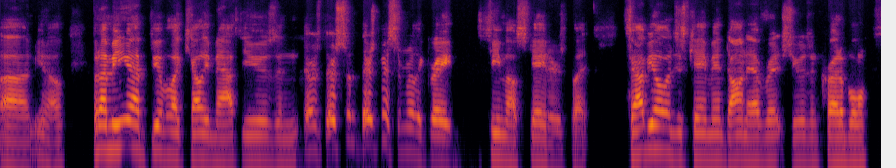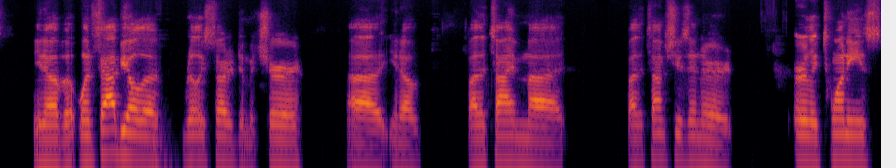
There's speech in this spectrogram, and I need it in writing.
Uh, you know, but I mean, you have people like Kelly Matthews, and there's there's some there's been some really great female skaters, but Fabiola just came in. Dawn Everett, she was incredible you know, but when Fabiola really started to mature, uh, you know, by the time uh, by the time she was in her early 20s,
